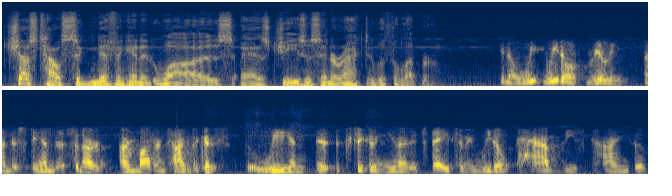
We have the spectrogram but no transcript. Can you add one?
just how significant it was as Jesus interacted with the leper. You know, we, we don't really understand this in our, our modern time because we, and particularly in the United States, I mean, we don't have these kinds of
